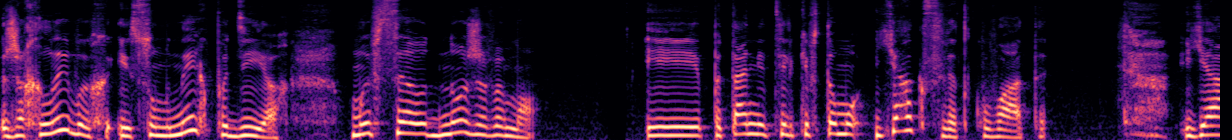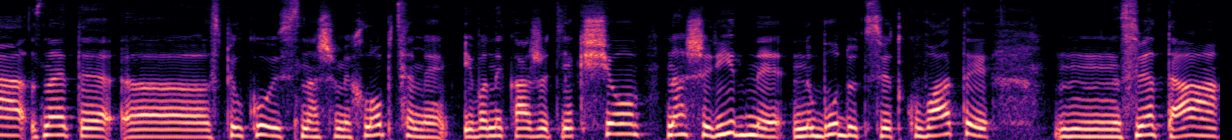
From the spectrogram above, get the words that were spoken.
жахливих і сумних подіях, ми все одно живемо. І питання тільки в тому, як святкувати. Я, знаєте, е, спілкуюсь з нашими хлопцями, і вони кажуть: якщо наші рідні не будуть святкувати свята,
